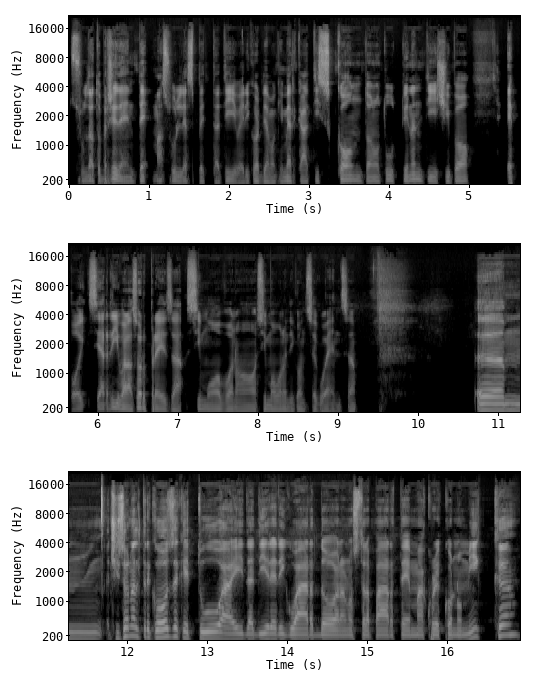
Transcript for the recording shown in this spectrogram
sul dato precedente, ma sulle aspettative. Ricordiamo che i mercati scontano tutto in anticipo e poi se arriva la sorpresa si muovono, si muovono di conseguenza. Um, ci sono altre cose che tu hai da dire riguardo alla nostra parte macroeconomic?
